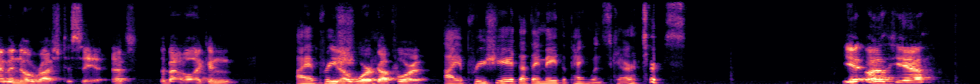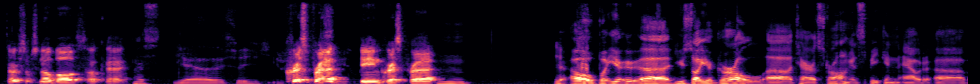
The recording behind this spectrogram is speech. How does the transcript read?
I'm in no rush to see it. That's about all I can, I you appreciate. know, work up for it. I appreciate that they made the penguins characters. Yeah, well, yeah. Throw some snowballs. Okay. Yeah. Chris Pratt being Chris Pratt. Yeah. Oh, but you uh, you saw your girl uh, Tara Strong is speaking out uh,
